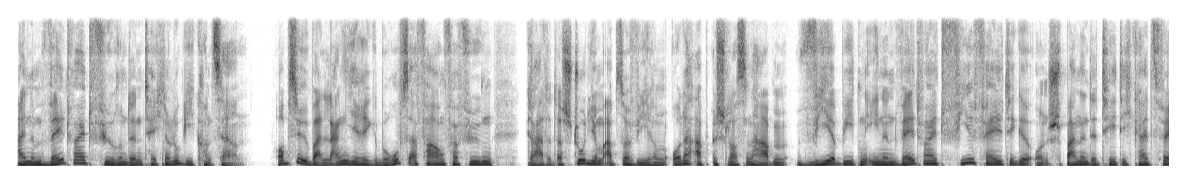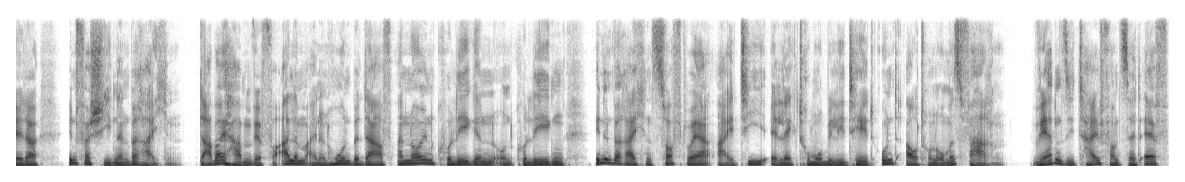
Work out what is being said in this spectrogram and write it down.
einem weltweit führenden Technologiekonzern. Ob Sie über langjährige Berufserfahrung verfügen, gerade das Studium absolvieren oder abgeschlossen haben, wir bieten Ihnen weltweit vielfältige und spannende Tätigkeitsfelder in verschiedenen Bereichen. Dabei haben wir vor allem einen hohen Bedarf an neuen Kolleginnen und Kollegen in den Bereichen Software, IT, Elektromobilität und autonomes Fahren. Werden Sie Teil von ZF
